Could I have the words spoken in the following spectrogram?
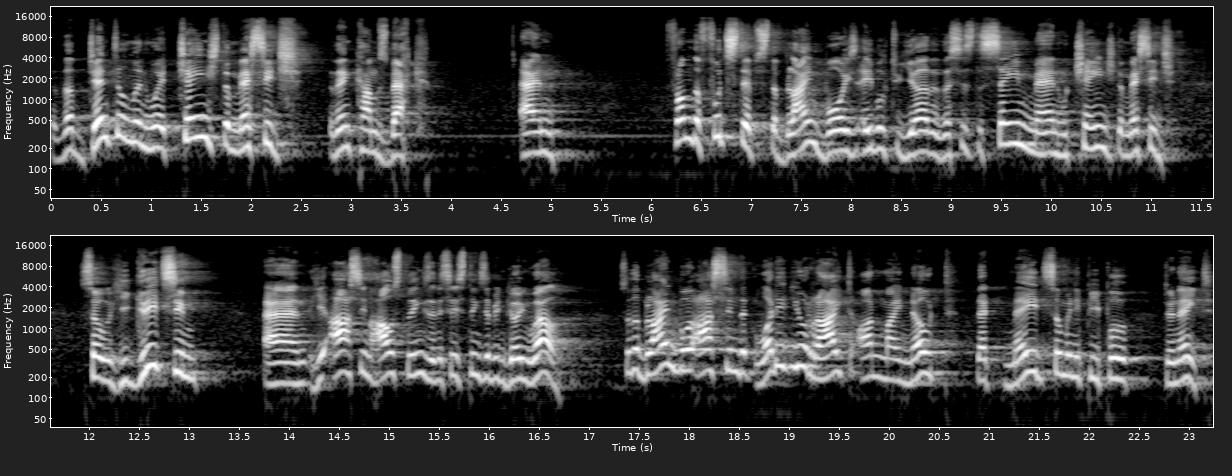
the gentleman who had changed the message then comes back. And from the footsteps, the blind boy is able to hear that this is the same man who changed the message. So he greets him and he asks him how's things, and he says things have been going well. So the blind boy asks him that, what did you write on my note that made so many people donate?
